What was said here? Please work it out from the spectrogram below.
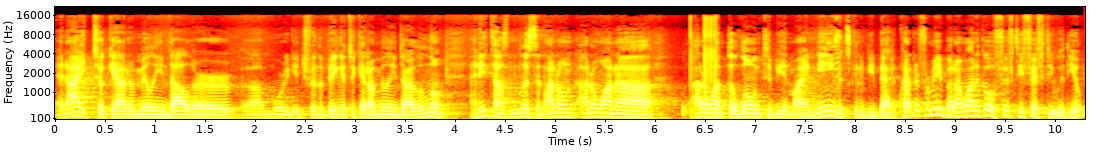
and I took out a million dollar uh, mortgage from the bank and took out a million dollar loan. And he tells me, listen, I don't, I don't want to, I don't want the loan to be in my name. It's going to be bad credit for me, but I want to go 50-50 with you.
